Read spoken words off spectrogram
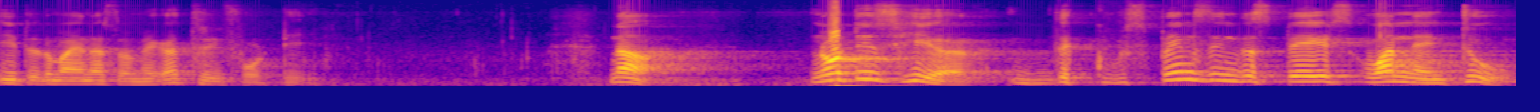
e to the minus omega 340. Now notice here the spins in the states 1 and 2.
